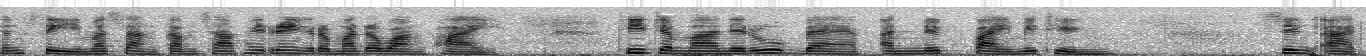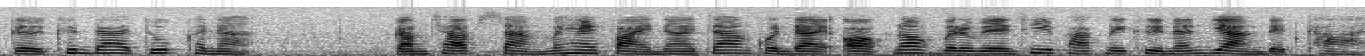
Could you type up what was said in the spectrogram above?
ทั้งสี่มาสั่งกำชับให้เร่งระมัดระวังภัย ที่จะมาในรูปแบบอันนึกไปไม่ถึง ซึ่งอาจเกิดขึ้นได้ทุกขณะกำชับสั่งไม่ให้ฝ่ายนายจ้างคนใดออกนอกบริเวณที่พักในคืนนั้นอย่างเด็ดขาด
